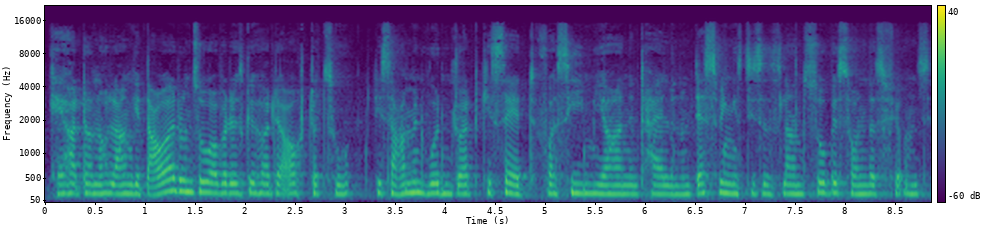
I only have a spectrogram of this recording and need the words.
okay, hat da noch lange gedauert und so, aber das gehörte auch dazu. Die Samen wurden dort gesät vor sieben Jahren in Thailand und deswegen ist dieses Land so besonders für uns.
